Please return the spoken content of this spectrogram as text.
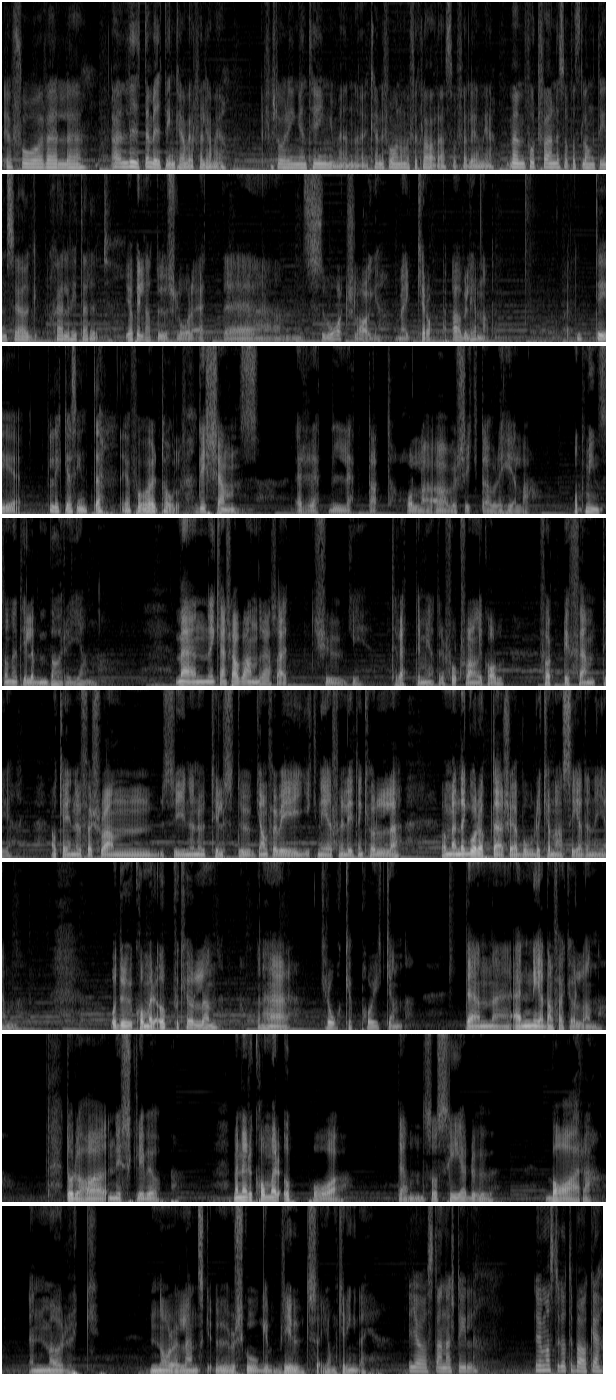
jag får väl eh, en liten bit in kan jag väl följa med. Jag förstår ingenting men eh, kan det få honom att förklara så följer jag med. Men fortfarande så pass långt in så jag själv hittar ut. Jag vill att du slår ett eh, svårt slag med kropp överlevnad. Det lyckas inte. Jag får 12. Det känns rätt lätt att hålla översikt över det hela. Åtminstone till en början. Men kanske av andra så här 20 30 meter fortfarande koll. 40 50. Okej, nu försvann synen ut till stugan för vi gick ner för en liten kulle. men den går upp där så jag borde kunna se den igen. Och du kommer upp för kullen. Den här kråkepojken. Den eh, är nedanför kullen. Då du har nyss klivit upp. Men när du kommer upp på den så ser du bara en mörk norrländsk urskog bre ut sig omkring dig. Jag stannar still. Jag måste gå tillbaka.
